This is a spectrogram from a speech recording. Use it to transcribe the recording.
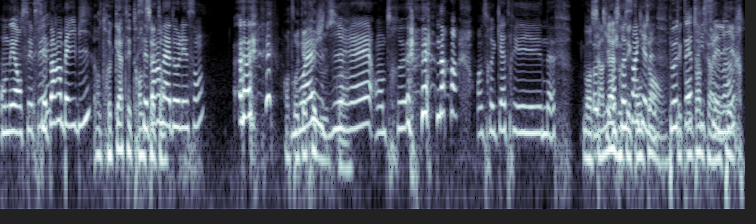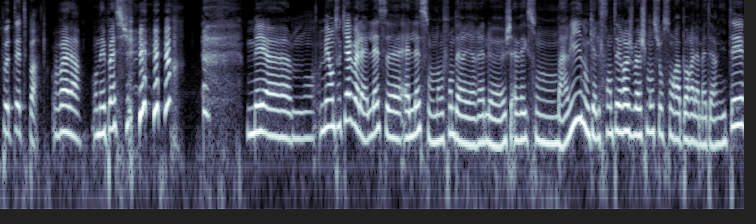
On est en CP. c'est pas un baby, Entre 4 et c'est 37 pas un ans. adolescent? Entre Moi 4 et je 12. quoi. dirais entre non, entre 4 et 9. Bon, c'est un âge où entre t'es 5 et content. neuf. T'es Peut-être content de il sait lire, peut-être pas. Voilà, on n'est pas sûr. Mais, euh, mais en tout cas, voilà, elle laisse, elle laisse son enfant derrière elle euh, avec son mari. Donc elle s'interroge vachement sur son rapport à la maternité,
